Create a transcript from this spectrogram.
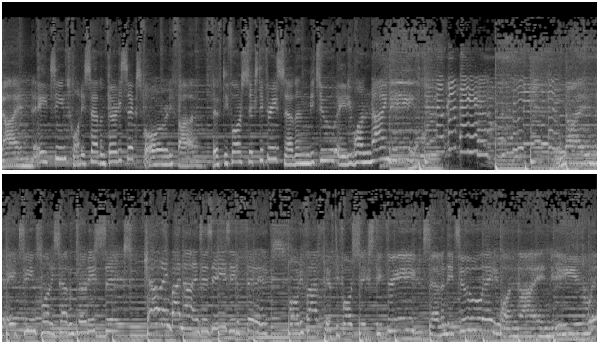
Nine, eighteen, twenty-seven, thirty-six, forty-five, fifty-four, sixty-three, seventy-two, eighty-one, ninety. 27, 36 Counting by nines is easy to fix. 45, 54, 63 72, 81, 90 9,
